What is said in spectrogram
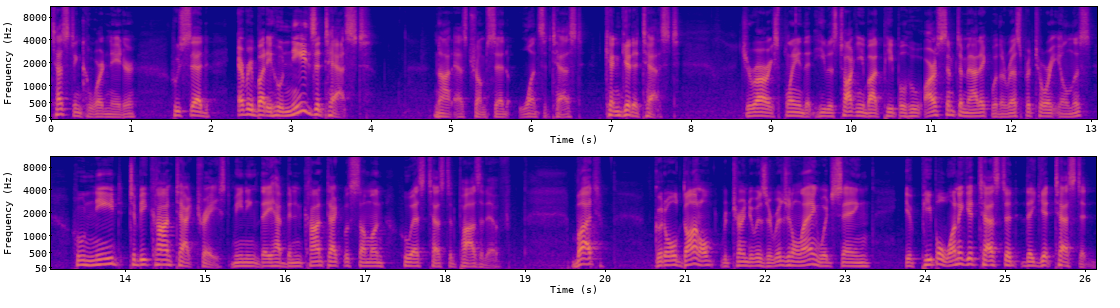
testing coordinator, who said everybody who needs a test, not as Trump said, wants a test, can get a test. Giroir explained that he was talking about people who are symptomatic with a respiratory illness who need to be contact traced, meaning they have been in contact with someone who has tested positive. But good old Donald returned to his original language saying, if people want to get tested, they get tested.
